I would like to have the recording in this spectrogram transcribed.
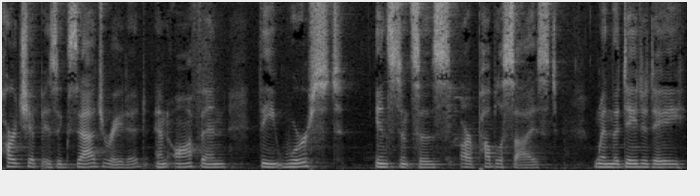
hardship is exaggerated, and often the worst instances are publicized when the day to day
